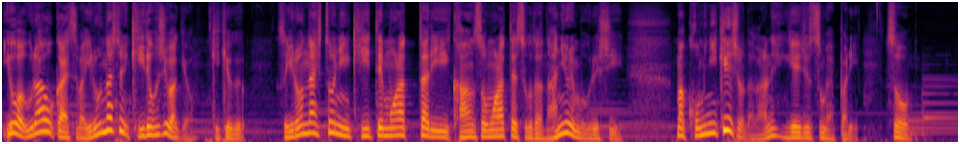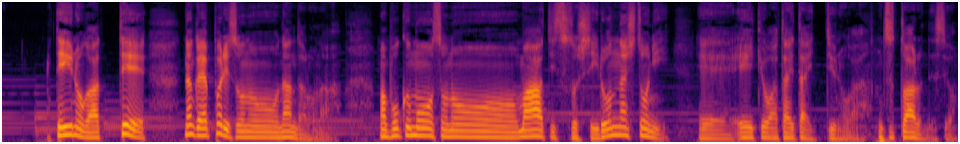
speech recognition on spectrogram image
要は裏を返せばいろんな人に聞いてほしいわけよ、結局。そういろんな人に聞いてもらったり、感想もらったりすることは何よりも嬉しい。まあ、コミュニケーションだからね、芸術もやっぱり。そう。っていうのがあって、なんかやっぱりその、なんだろうな。まあ、僕もその、まあ、アーティストとしていろんな人に、えー、影響を与えたいっていうのがずっとあるんですよ。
